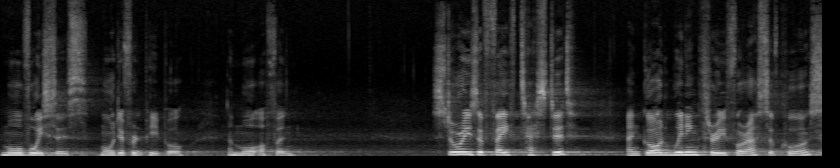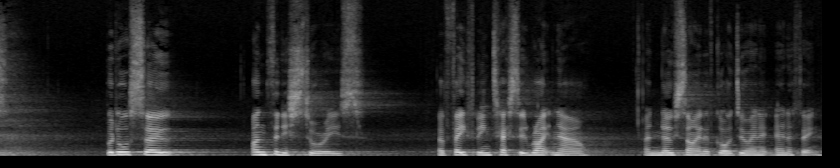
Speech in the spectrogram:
more voices, more different people, and more often. Stories of faith tested and God winning through for us, of course, but also unfinished stories of faith being tested right now and no sign of God doing anything.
